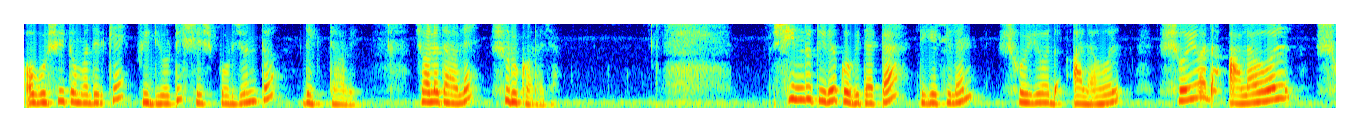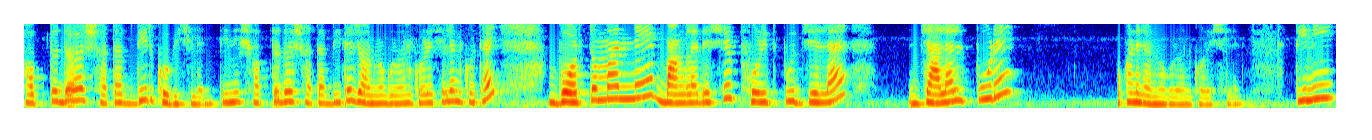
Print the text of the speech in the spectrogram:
অবশ্যই তোমাদেরকে ভিডিওটি শেষ পর্যন্ত দেখতে হবে। চলো তাহলে শুরু করা যাক। সিন্ধু তীরে কবিতাটা লিখেছিলেন সৈয়দ আলাওল সৈয়দ আলাওল সপ্তদশ শতাব্দীর কবি ছিলেন। তিনি সপ্তদশ শতাব্দীতে জন্মগ্রহণ করেছিলেন কোথায়? বর্তমানে বাংলাদেশে ফরিদপুর জেলার জালালপুরে ওখানে জন্মগ্রহণ করেছিলেন। তিনি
